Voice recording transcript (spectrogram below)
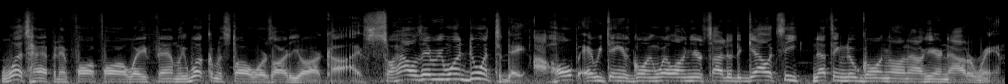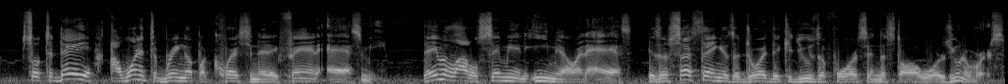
What's happening, far, far away family? Welcome to Star Wars Audio Archives. So, how's everyone doing today? I hope everything is going well on your side of the galaxy. Nothing new going on out here in the Outer Rim. So, today I wanted to bring up a question that a fan asked me. David Lotto sent me an email and asked, Is there such thing as a droid that could use the Force in the Star Wars universe?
